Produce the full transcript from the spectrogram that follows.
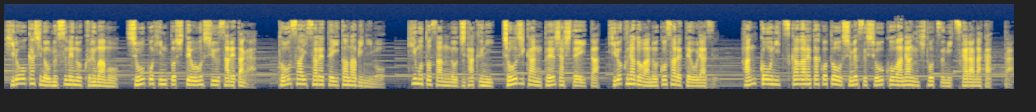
広岡市の娘の車も証拠品として押収されたが搭載されていたナビにも木本さんの自宅に長時間停車していた記録などは残されておらず犯行に使われたことを示す証拠は何一つ見つからなかった。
